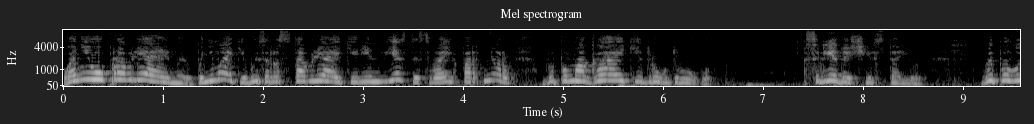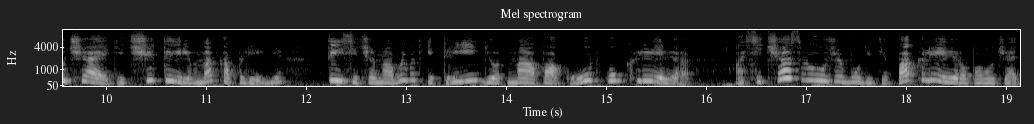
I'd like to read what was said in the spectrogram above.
Они управляемые, понимаете, вы расставляете реинвесты своих партнеров, вы помогаете друг другу. Следующий встает. Вы получаете 4 в накопление, 1000 на вывод и 3 идет на покупку клевера – а сейчас вы уже будете по клеверу получать.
